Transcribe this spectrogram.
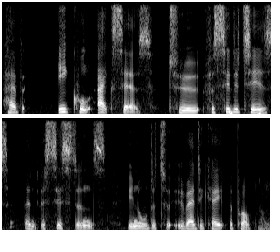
have equal access to facilities and assistance in order to eradicate the problem.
